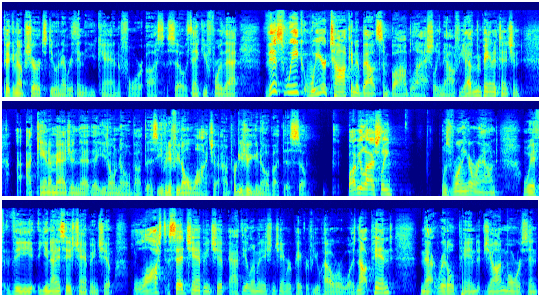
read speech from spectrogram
picking up shirts, doing everything that you can for us. So thank you for that. This week, we are talking about some Bob Lashley. Now, if you haven't been paying attention, I- can't imagine that, that you don't know about this. Even if you don't watch, I'm pretty sure you know about this. So Bobby Lashley, was running around with the United States Championship, lost said championship at the Elimination Chamber pay per view, however, was not pinned. Matt Riddle pinned John Morrison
